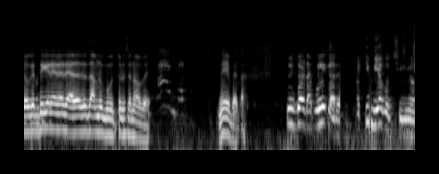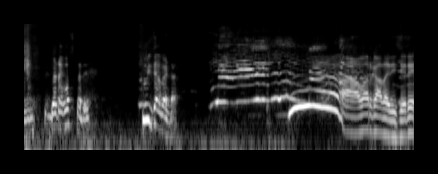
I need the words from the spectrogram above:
চোখের দিকে এনে দেখা যাচ্ছে আপনি ঘুমোতে উঠছেন হবে। এই বেটা। তুই বেটা কুলি করে? কি বিয়া করছিস নি আমি বেটা কস করে? তুই যা বেটা। আবার কাদা দিছে রে।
